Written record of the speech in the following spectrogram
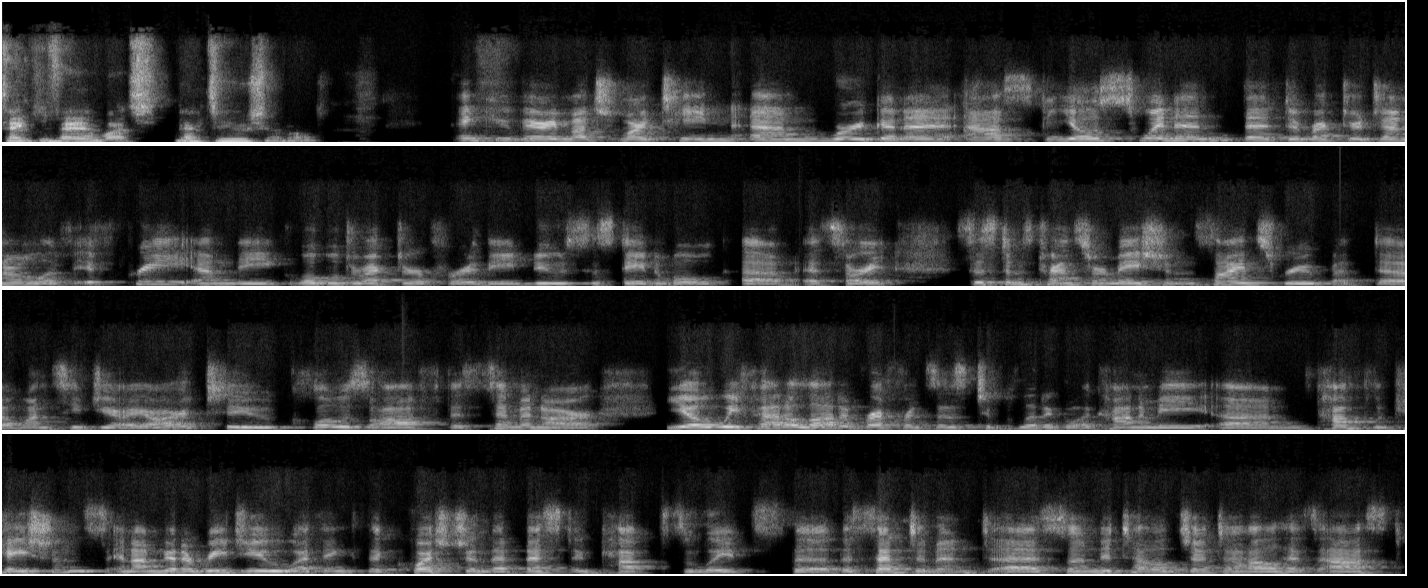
Thank you very much. Back to you, Charlotte. Thank you very much, Martine. Um, we're going to ask Jo Swinnen, the Director General of IFPRI and the Global Director for the new Sustainable, uh, uh, sorry, Systems Transformation Science Group at uh, 1CGIAR to close off the seminar. Yo, we've had a lot of references to political economy um, complications, and I'm going to read you, I think, the question that best encapsulates the, the sentiment. Uh, so Nital Jetahal has asked,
